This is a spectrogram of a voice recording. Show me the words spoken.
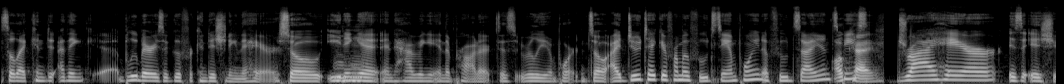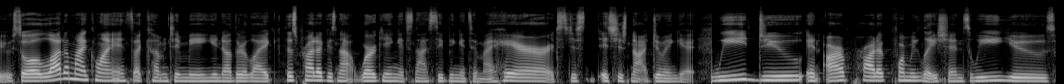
So like condi- I think uh, blueberries are good for conditioning the hair. So eating it and having it in the product is really important. So I do take it from a food standpoint, a food science Okay. piece. Dry hair is an issue. So a lot of my clients that come to me, you know, they're like, this product is not working. It's not seeping into my hair. It's just it's just not doing it. We do in our product formulations, we use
